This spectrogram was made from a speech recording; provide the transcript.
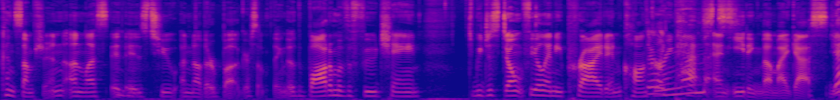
consumption unless it is Mm-hmm. to another bug or something. They're the bottom of the food chain. We just don't feel any pride in conquering them and eating them, I guess. Yeah,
